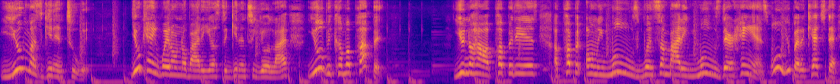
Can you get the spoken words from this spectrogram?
You must get into it. You can't wait on nobody else to get into your life. You'll become a puppet. You know how a puppet is? A puppet only moves when somebody moves their hands. Oh, you better catch that.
